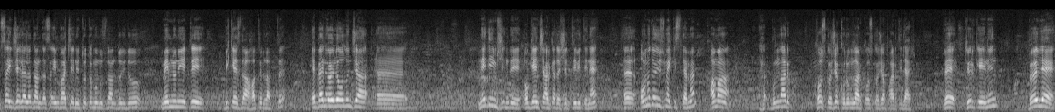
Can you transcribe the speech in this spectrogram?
Sayın Celal Adan da Sayın Bahçeli'nin tutumumuzdan duyduğu memnuniyeti bir kez daha hatırlattı. E ben öyle olunca e, ne diyeyim şimdi o genç arkadaşın tweetine? E, onu da üzmek istemem ama bunlar koskoca kurumlar, koskoca partiler ve Türkiye'nin böyle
